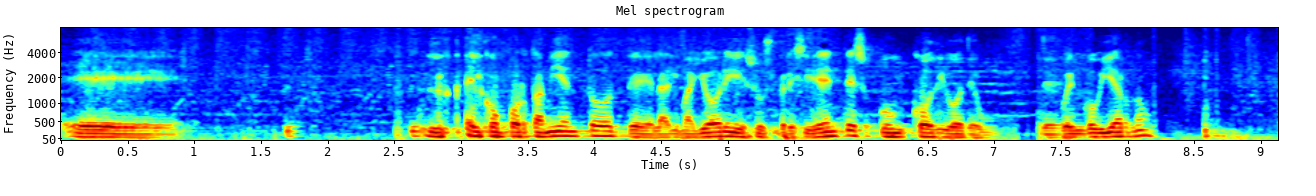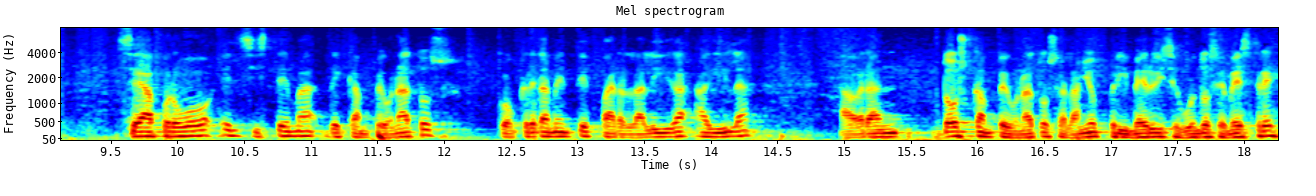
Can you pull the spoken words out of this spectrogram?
eh, el- comportamiento de la DIMAYOR y sus presidentes, un código de, de buen gobierno. Se aprobó el sistema de campeonatos, concretamente para la Liga Águila. Habrán dos campeonatos al año, primero y segundo semestre.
